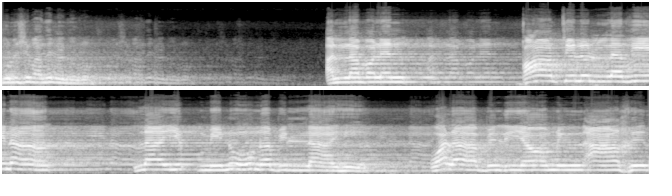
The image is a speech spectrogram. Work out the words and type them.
পুলিশে বাঁধে নিব। আল্লাহ বলেন, কাতিলুল্লাযীনা লা ইউমিনুনা বিল্লাহি ওয়ালা বিল ইয়াউমিল আখির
